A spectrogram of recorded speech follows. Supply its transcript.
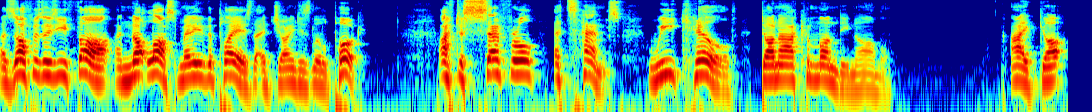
as often as he thought and not lost many of the players that had joined his little pug. After several attempts, we killed Don Archimonde normal. I got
